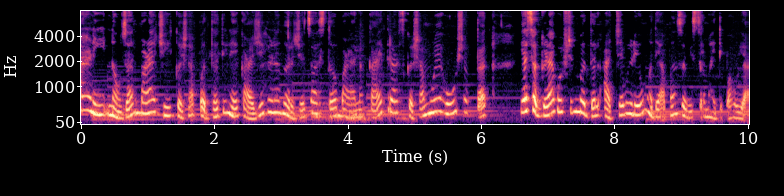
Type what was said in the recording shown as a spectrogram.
आणि नवजात बाळाची कशा पद्धतीने काळजी घेणं गरजेचं असतं बाळाला काय त्रास कशामुळे होऊ शकतात या सगळ्या गोष्टींबद्दल आजच्या व्हिडिओमध्ये आपण सविस्तर माहिती पाहूया.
